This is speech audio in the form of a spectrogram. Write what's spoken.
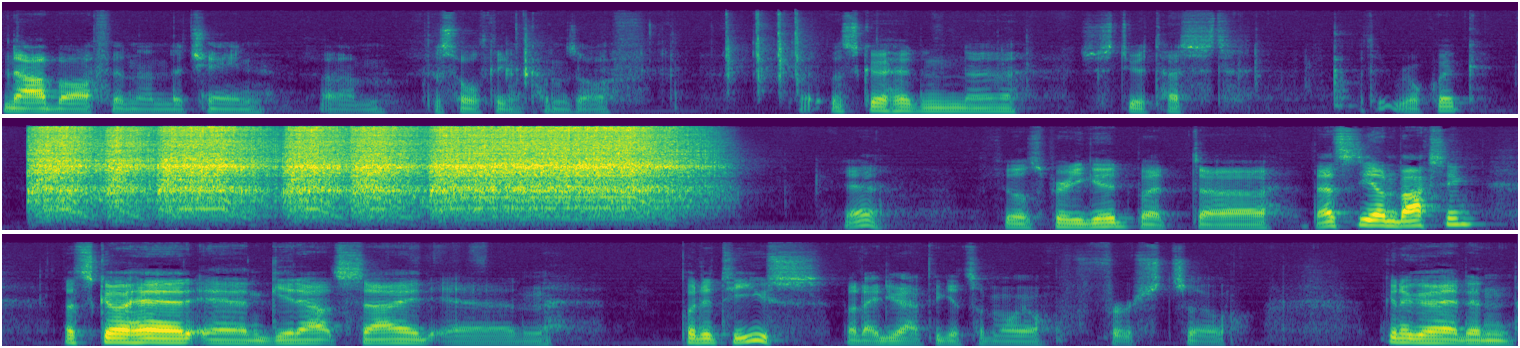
knob off and then the chain, um, this whole thing comes off. But let's go ahead and uh, just do a test with it real quick. Yeah, feels pretty good, but uh, that's the unboxing. Let's go ahead and get outside and put it to use. But I do have to get some oil first, so I'm gonna go ahead and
